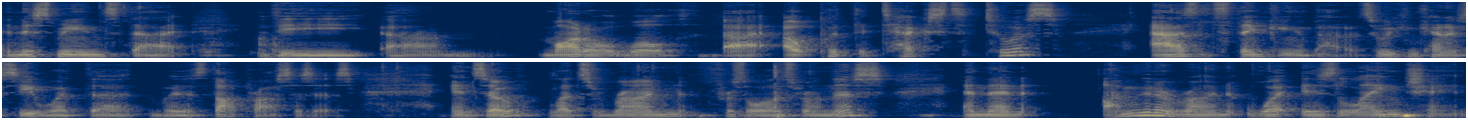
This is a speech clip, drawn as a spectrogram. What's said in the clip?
And this means that the um, model will uh, output the text to us as it's thinking about it. So we can kind of see what the what its thought process is. And so let's run, first of all, let's run this. And then I'm going to run what is LangChain.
